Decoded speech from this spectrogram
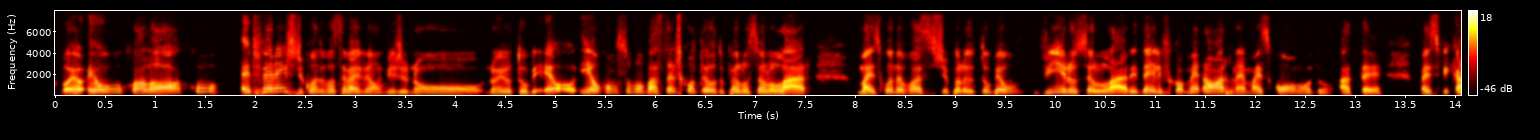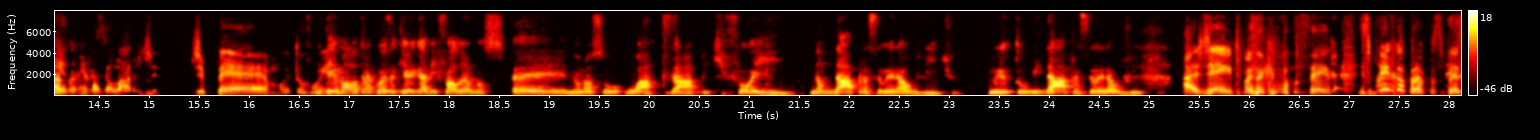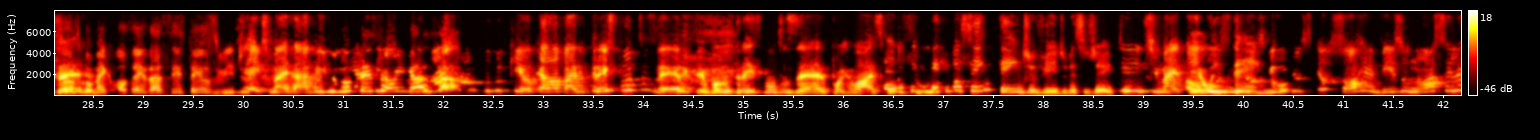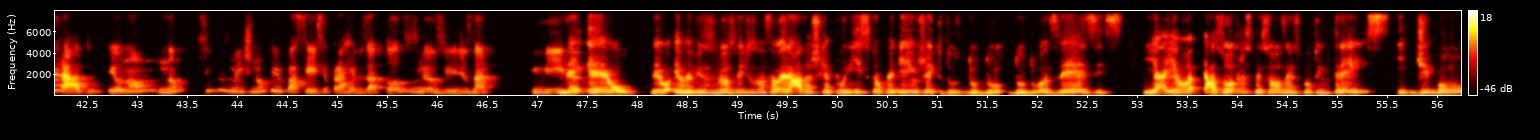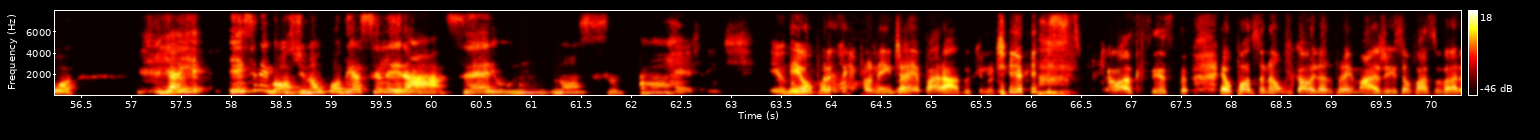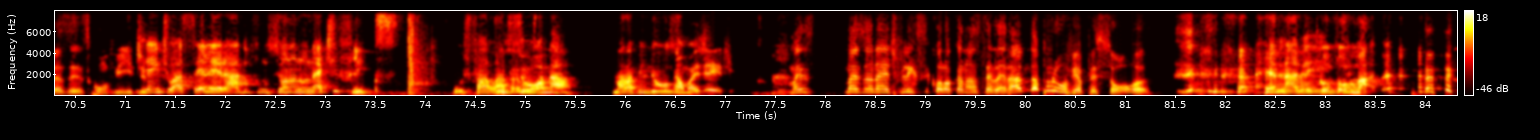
eu, eu coloco. É diferente de quando você vai ver um vídeo no, no YouTube. Eu, e eu consumo bastante conteúdo pelo celular, mas quando eu vou assistir pelo YouTube, eu viro o celular. E daí ele ficou menor, né? Mais cômodo até. Mas ficar Sim, com aquele celular de, de pé é muito E ruim. tem uma outra coisa que eu e Gabi falamos é, no nosso WhatsApp, que foi não dá para acelerar o vídeo. No YouTube dá para acelerar o vídeo. Ah, gente, mas é que vocês. Explica para as pessoas Sério. como é que vocês assistem os vídeos. Gente, mas a Vivi vocês são mais rápido do que eu, que ela vai no 3.0. Eu vou no 3.0, ponho lá, Eu escuto não sei como tudo. é que você entende o vídeo desse jeito. Gente, mas ó, Eu os meus entendo. vídeos eu só reviso no acelerado. Eu não, não simplesmente não tenho paciência para revisar todos os meus vídeos na mira. Nem eu. eu. Eu reviso os meus vídeos no acelerado, acho que é por isso que eu peguei o jeito do, do, do- do duas vezes. E aí eu- as outras pessoas eu escuto em três e de boa. E aí, esse negócio de não poder acelerar, sério, não, nossa. Ah, É, gente. Eu, Eu, por exemplo, nem tinha reparado que não tinha isso, eu assisto. Eu posso não ficar olhando para a imagem, isso eu faço várias vezes com vídeo. Gente, o acelerado funciona no Netflix. Vou falar pra funciona. Maravilhoso. Não, mas, gente, mas, mas o Netflix se colocando acelerado, não dá para ouvir a pessoa. Renata, Depende. inconformada.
